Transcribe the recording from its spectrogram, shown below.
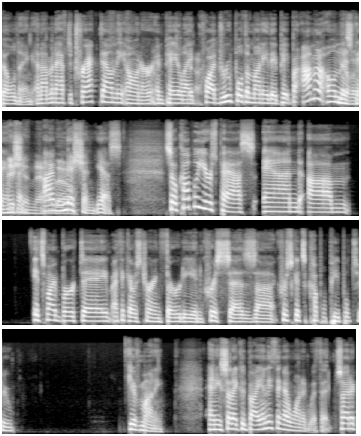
building, and I'm going to have to track down the owner and pay like quadruple the money they pay. But I'm going to own You this have a damn mission thing. now, I'm mission, yes. So a couple years pass, and um, it's my birthday. I think I was turning 30, and Chris says, uh, Chris gets a couple people to give money. And he said I could buy anything I wanted with it. So I had, a,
